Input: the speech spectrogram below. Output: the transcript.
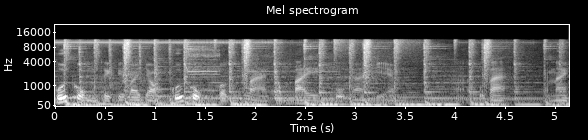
cuối cùng thì cái vai trò cuối cùng vẫn là trong tay của các anh chị em à, của ta ngày nay.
